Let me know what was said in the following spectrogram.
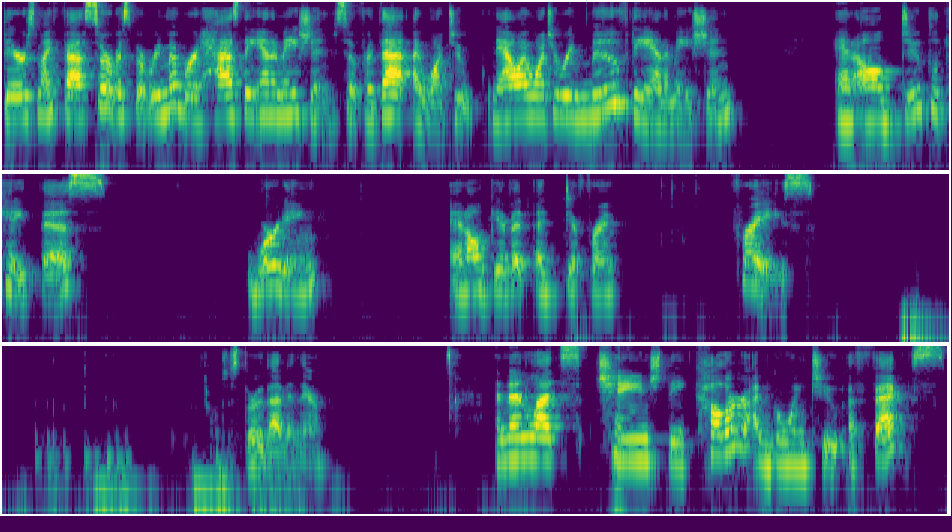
There's my fast service, but remember it has the animation. So for that, I want to, now I want to remove the animation and I'll duplicate this wording and I'll give it a different phrase. I'll just throw that in there. And then let's change the color. I'm going to effects.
